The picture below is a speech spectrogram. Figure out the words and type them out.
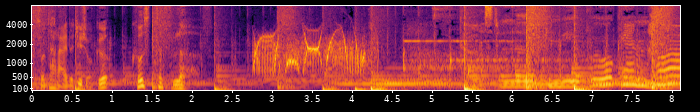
所带来的这首歌《Cost of Love》。Cost of love can be broken heart.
